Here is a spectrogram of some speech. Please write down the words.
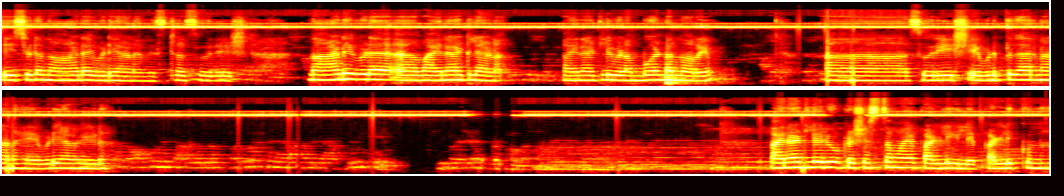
ചേച്ചിയുടെ നാട് എവിടെയാണ് മിസ്റ്റർ സുരേഷ്. നാട് ഇവിടെ വയനാട്ടിലാണ്. വയനാട്ടിൽ വിളമ്പുകണ്ടെന്ന് പറയും. സുരേഷ് എവിടുത്തുകാരനാണ്? എവിടെയാണ് വീട്? വയനാട്ടിലൊരു പ്രശസ്തമായ പള്ളിയില്ലേ? പള്ളിക്കുന്ന്.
